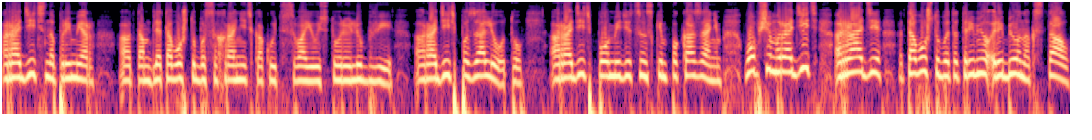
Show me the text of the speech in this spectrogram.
родить, например, э, там, для того, чтобы сохранить какую-то свою историю любви, родить по залету, родить по медицинским показаниям. В общем, родить ради того, чтобы этот ребенок стал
